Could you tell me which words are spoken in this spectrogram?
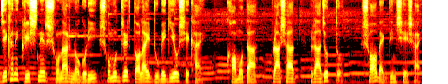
যেখানে কৃষ্ণের সোনার নগরী সমুদ্রের তলায় ডুবে গিয়েও শেখায় ক্ষমতা প্রাসাদ রাজত্ব সব একদিন শেষ হয়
